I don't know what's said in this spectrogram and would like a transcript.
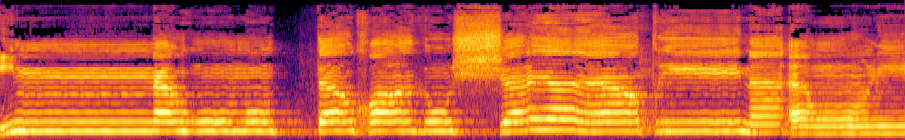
إنهم اتخذوا الشياطين أولياء.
